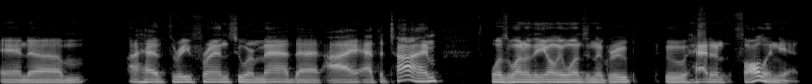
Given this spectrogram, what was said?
And um, I had three friends who were mad that I, at the time, was one of the only ones in the group who hadn't fallen yet.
